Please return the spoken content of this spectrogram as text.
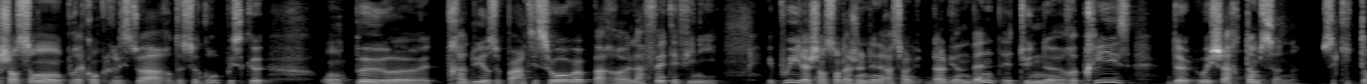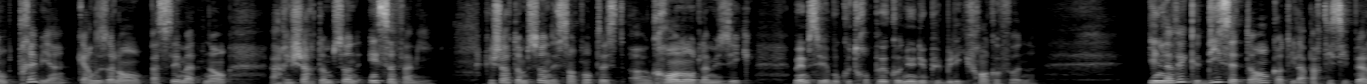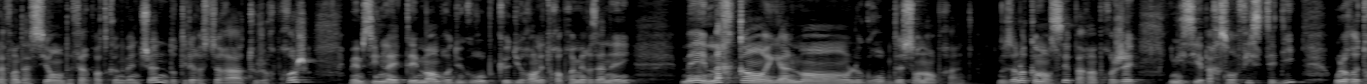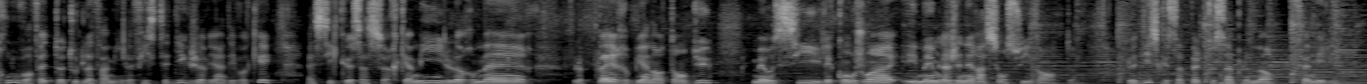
chanson pourrait conclure l'histoire de ce groupe puisque on peut euh, traduire The Party's Over par euh, La fête est finie. Et puis la chanson de la jeune génération d'Albion Band est une reprise de Richard Thompson, ce qui tombe très bien car nous allons passer maintenant à Richard Thompson et sa famille. Richard Thompson est sans conteste un grand nom de la musique, même s'il est beaucoup trop peu connu du public francophone. Il n'avait que 17 ans quand il a participé à la fondation de Fairport Convention, dont il restera toujours proche, même s'il n'a été membre du groupe que durant les trois premières années, mais marquant également le groupe de son empreinte. Nous allons commencer par un projet initié par son fils Teddy, où l'on retrouve en fait toute la famille. Le fils Teddy que je viens d'évoquer, ainsi que sa sœur Camille, leur mère, le père bien entendu, mais aussi les conjoints et même la génération suivante. Le disque s'appelle tout simplement Family.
